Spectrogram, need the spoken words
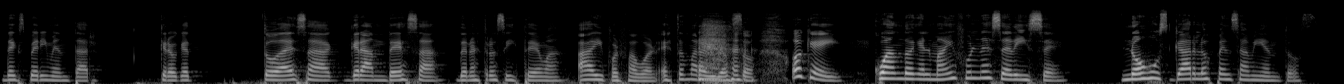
de experimentar. Creo que toda esa grandeza de nuestro sistema. Ay, por favor, esto es maravilloso. ok, cuando en el mindfulness se dice no juzgar los pensamientos,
